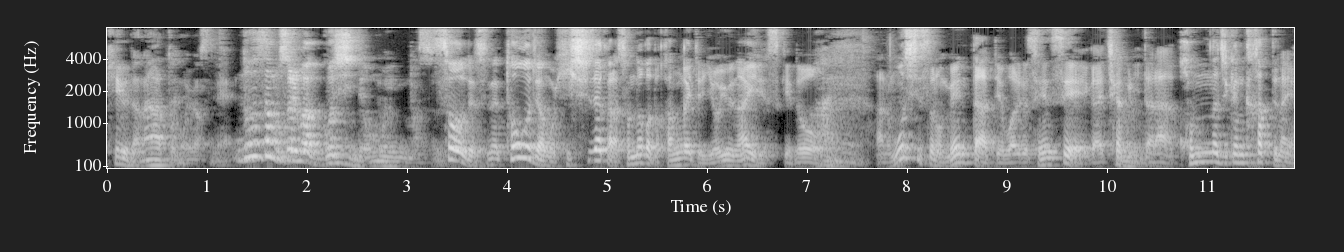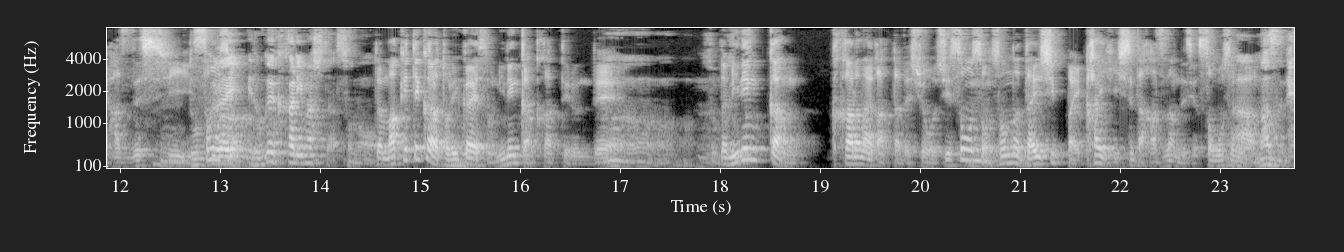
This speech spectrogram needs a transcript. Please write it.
稀有だなと思いますね。野田さんもそれはご自身で思います？そうですね。当時はもう必死だからそんなこと考えてる余裕ないですけど、はいあの、もしそのメンターって呼ばれる先生が近くにいたら、こんな時間かかってないはずですし、どのくらい、そもそも、どのくらいかかりました？その。負けてから取り返すの2年間かかってるんで、うんうんうんそうだから2年間かからなかったでしょうし、そもそもそんな大失敗回避してたはずなんですよ、そもそもが。あまずね。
